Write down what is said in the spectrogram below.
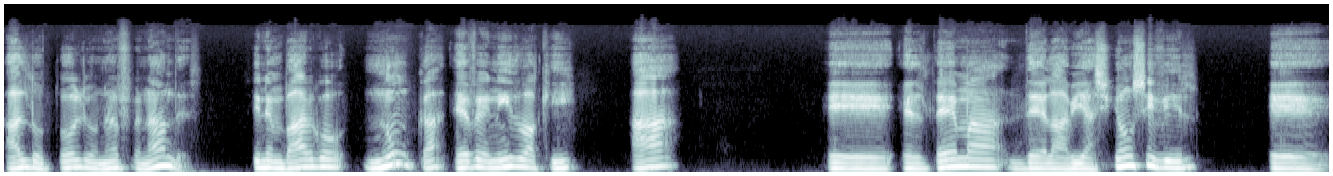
al doctor Leonel Fernández. Sin embargo, nunca he venido aquí a eh, el tema de la aviación civil, eh,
